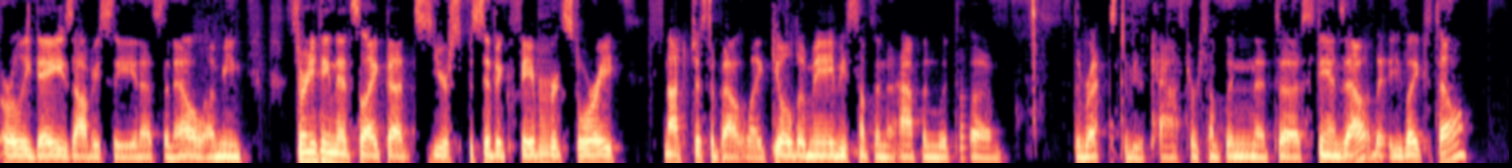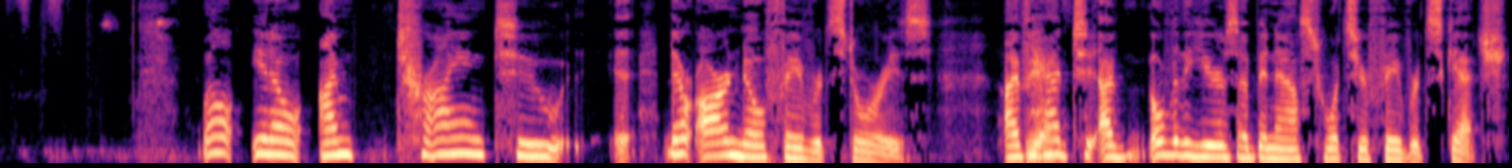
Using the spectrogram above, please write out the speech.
early days, obviously in SNL. I mean, is there anything that's like that's your specific favorite story? Not just about like Gilda, maybe something that happened with um, the rest of your cast or something that uh, stands out that you'd like to tell. Well, you know, I'm trying to. Uh, there are no favorite stories. I've yeah. had to, I've, over the years, I've been asked, what's your favorite sketch?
